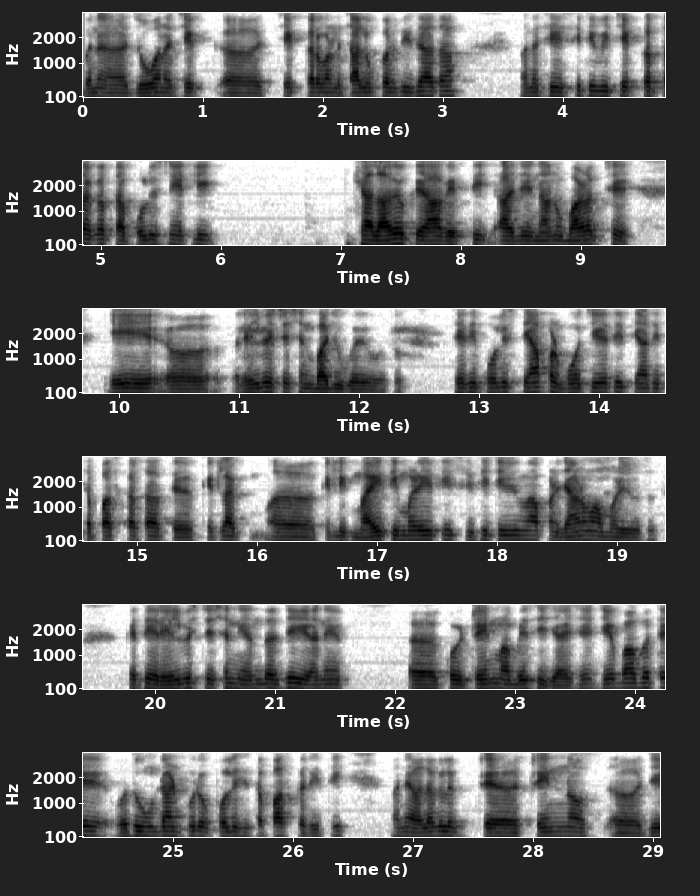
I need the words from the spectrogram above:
બના, જોવાના ચેક ચેક કરવાના ચાલુ કરી દીધા હતા. અને સીસીટીવી ચેક કરતાં કરતાં પોલીસને એટલી ખ્યાલ આવ્યો કે આ વ્યક્તિ, આ જે નાનું બાળક છે, એ રેલવે સ્ટેશન બાજુ ગયો હતો. તેથી પોલીસ ત્યાં પણ પહોંચી હતી, ત્યાંથી તપાસ કરતા કેટલાક કેટલીક માહિતી મળી હતી. સીસીટીવીમાં પણ જાણવા મળ્યું હતું કે તે રેલવે સ્ટેશનની અંદર જઈ અને કોઈ ટ્રેનમાં બેસી જાય છે. જે બાબતે વધુ ઊંડાણપૂર્વક પોલીસે તપાસ કરી હતી અને અલગ અલગ ટ્રે- ટ્રેનનો જે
